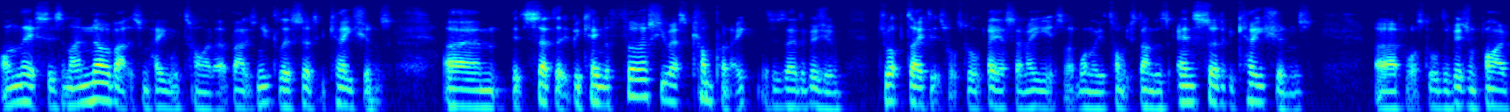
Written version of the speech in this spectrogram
on this is, and I know about this from Hayward Tyler about its nuclear certifications. Um, it said that it became the first US company, this is their division, to update its what's called ASME, it's one of the atomic standards, and certifications uh, for what's called Division 5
